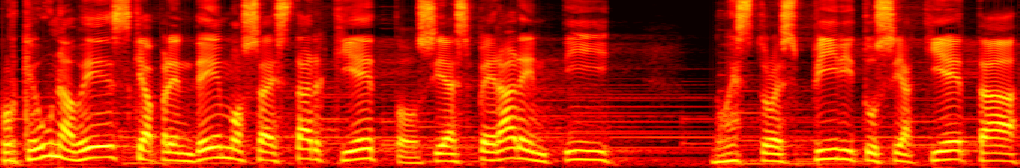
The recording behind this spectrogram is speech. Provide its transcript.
Porque una vez que aprendemos a estar quietos y a esperar en ti, nuestro espíritu se aquieta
